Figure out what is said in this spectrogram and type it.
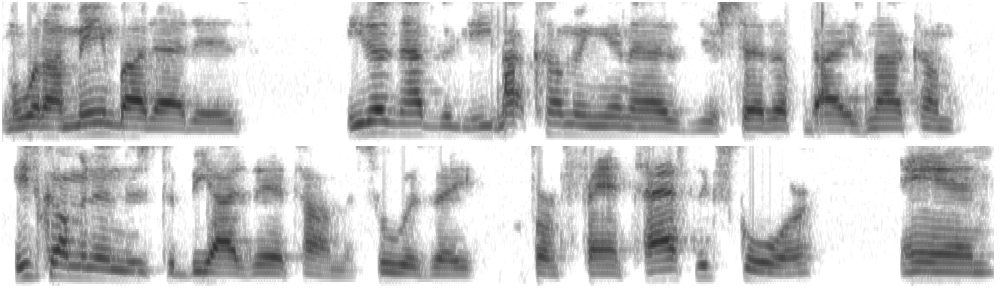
And what I mean by that is he doesn't have to. He's not coming in as your setup guy. He's not come. He's coming in just to be Isaiah Thomas, who is a from fantastic score and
